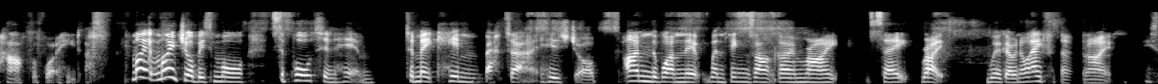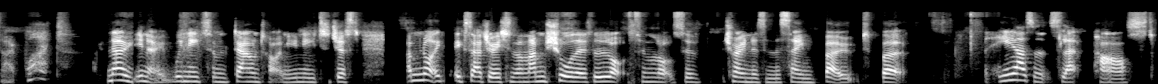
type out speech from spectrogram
half of what he does. My my job is more supporting him to make him better at his job. I'm the one that when things aren't going right, say, right, we're going away for the night. He's like, what? No, you know, we need some downtime. You need to just, I'm not exaggerating, and I'm sure there's lots and lots of trainers in the same boat, but he hasn't slept past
